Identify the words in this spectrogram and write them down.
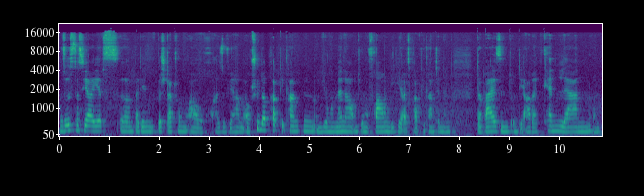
Und so ist das ja jetzt äh, bei den Bestattungen auch. Also wir haben auch Schülerpraktikanten und junge Männer und junge Frauen, die hier als Praktikantinnen dabei sind und die Arbeit kennenlernen und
